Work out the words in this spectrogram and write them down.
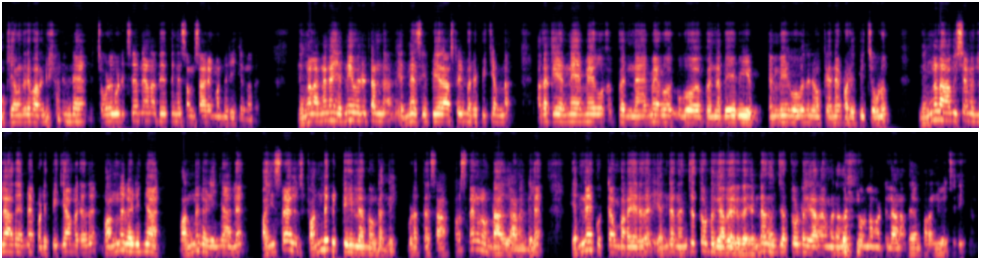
മുഖ്യമന്ത്രി പറഞ്ഞതിന്റെ ചുവട് പിടിച്ച് തന്നെയാണ് അദ്ദേഹത്തിന്റെ സംസാരം വന്നിരിക്കുന്നത്. നിങ്ങൾ അങ്ങനെ എന്നെ ഉരുട്ടണ്ട എന്നെ സി പി ഐ രാഷ്ട്രീയം പഠിപ്പിക്കണ്ട. അതൊക്കെ എന്നെ എം എ പിന്നെ എം എ പിന്നെ ബേബിയും എം വി ഗോവിന്ദനും ഒക്കെ എന്നെ പഠിപ്പിച്ചോളും. നിങ്ങൾ ആവശ്യമില്ലാതെ എന്നെ പഠിപ്പിക്കാൻ പറ്റരുത് വന്നു കഴിഞ്ഞാൽ വന്നു കഴിഞ്ഞാൽ പൈസ ഫണ്ട് കിട്ടിയില്ലെന്നുണ്ടെങ്കിൽ ഇവിടുത്തെ പ്രശ്നങ്ങൾ ഉണ്ടാകുകയാണെങ്കിൽ എന്നെ കുറ്റം പറയരുത് എന്റെ നെഞ്ചത്തോട്ട് കയറരുത് എന്റെ നെഞ്ചത്തോട്ട് കയറാൻ വരരുത് എന്നുള്ള മട്ടിലാണ് അദ്ദേഹം പറഞ്ഞു വെച്ചിരിക്കുന്നത്.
